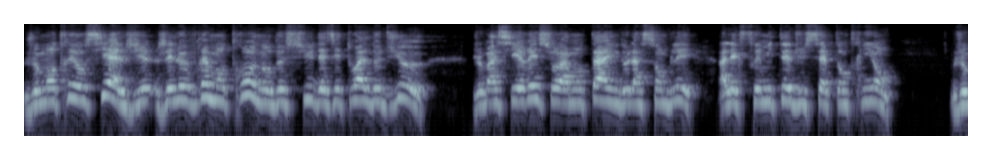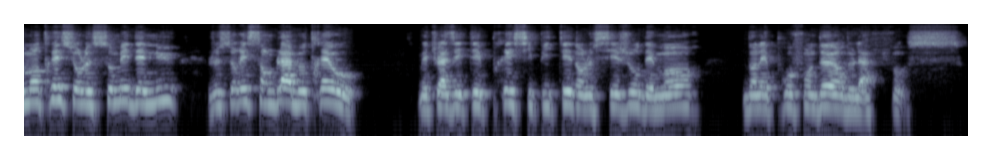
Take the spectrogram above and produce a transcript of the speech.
je monterai au ciel, j'élèverai mon trône au-dessus des étoiles de Dieu, je m'assiérai sur la montagne de l'assemblée, à l'extrémité du septentrion, je monterai sur le sommet des nus, je serai semblable au Très-Haut. Mais tu as été précipité dans le séjour des morts, dans les profondeurs de la fosse.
